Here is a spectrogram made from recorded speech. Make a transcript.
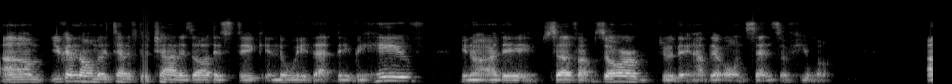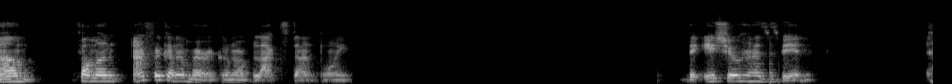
Um, you can normally tell if the child is autistic in the way that they behave. You know, are they self absorbed? Do they have their own sense of humor? Um, from an African American or Black standpoint, the issue has been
